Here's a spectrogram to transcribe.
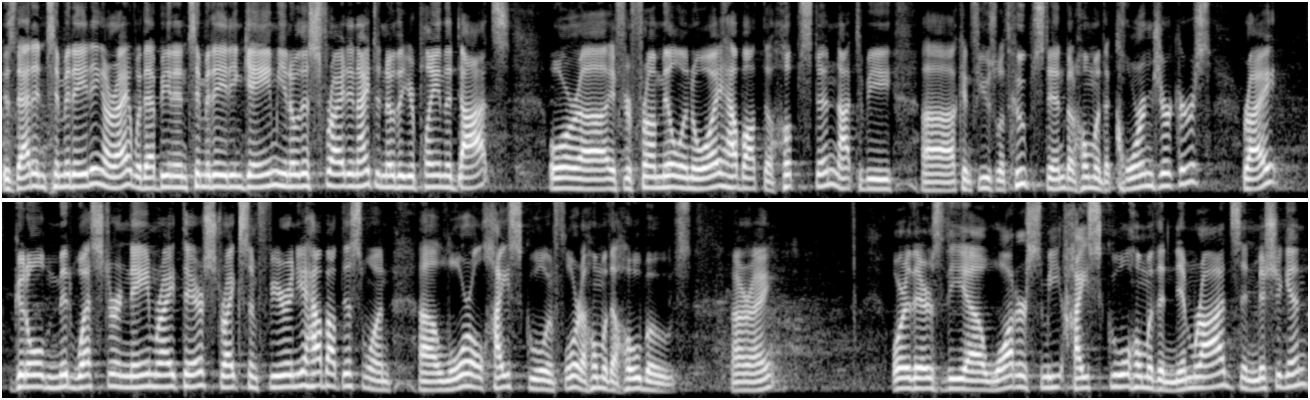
Is that intimidating? All right. Would that be an intimidating game, you know, this Friday night to know that you're playing the dots? Or uh, if you're from Illinois, how about the Hoopeston? Not to be uh, confused with Hoopeston, but home of the corn jerkers, right? Good old Midwestern name right there. Strike some fear in you. How about this one? Uh, Laurel High School in Florida, home of the hobos. All right. Or there's the uh, Watersmeet High School, home of the Nimrods in Michigan.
